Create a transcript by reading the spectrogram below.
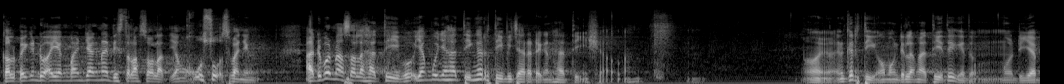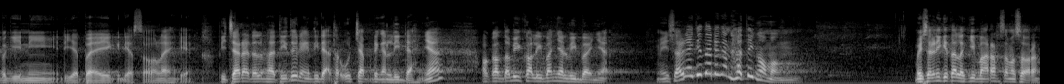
Kalau pengen doa yang panjang nanti setelah sholat yang khusyuk sepanjang ada pun masalah hati ibu, yang punya hati ngerti bicara dengan hati insya Allah. Oh, ya, ngerti ngomong dalam hati itu gitu. Mau oh, dia begini, dia baik, dia soleh, dia bicara dalam hati itu yang tidak terucap dengan lidahnya, akan tapi kalimatnya lebih banyak. Misalnya kita dengan hati ngomong. Misalnya kita lagi marah sama seorang.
